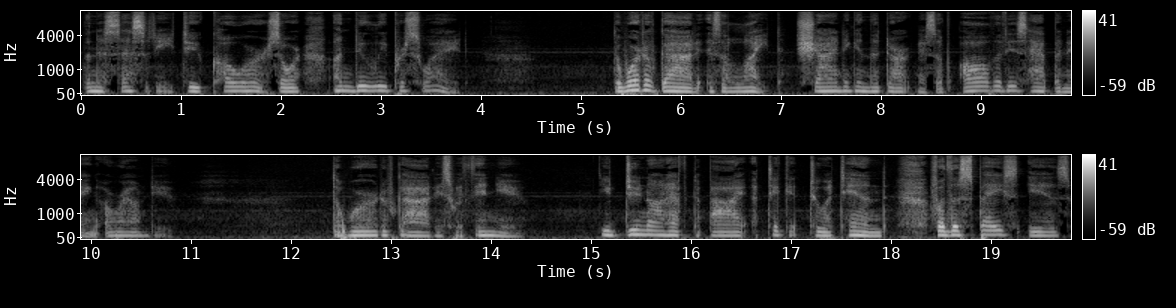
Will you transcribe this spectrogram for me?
the necessity to coerce or unduly persuade. The Word of God is a light shining in the darkness of all that is happening around you. The Word of God is within you. You do not have to buy a ticket to attend, for the space is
